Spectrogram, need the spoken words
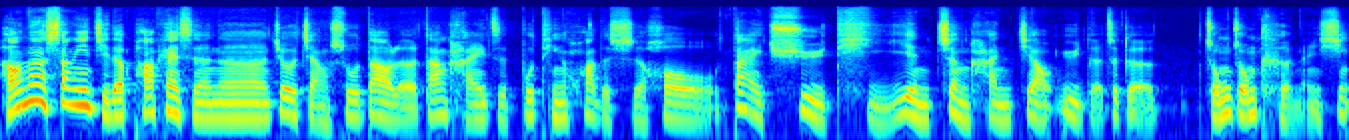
好，那上一集的 podcast 呢，就讲述到了当孩子不听话的时候，带去体验震撼教育的这个种种可能性。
